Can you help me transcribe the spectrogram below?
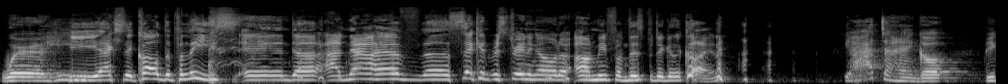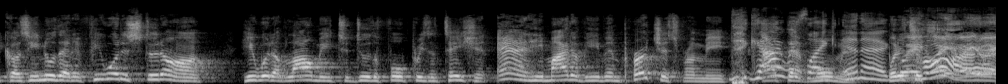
where he, He actually called the police, and uh, I now have a second restraining order on me from this particular client. he had to hang up because he knew that if he would have stood on, he would have allowed me to do the full presentation, and he might have even purchased from me. The guy was, like, moment. in a but it's car.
